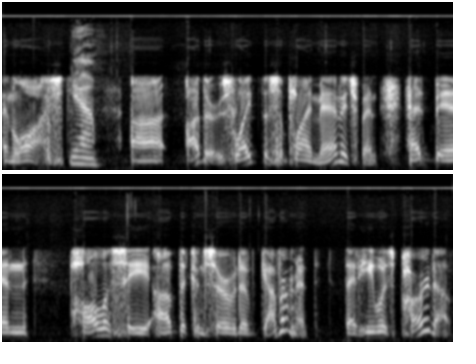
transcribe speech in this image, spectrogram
and lost. Yeah. Uh, others, like the supply management, had been policy of the conservative government that he was part of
